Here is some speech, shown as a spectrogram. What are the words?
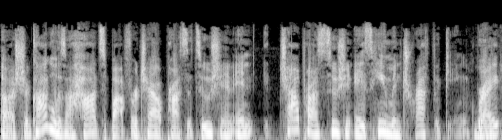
uh, chicago is a hot spot for child prostitution and child prostitution is human trafficking right,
